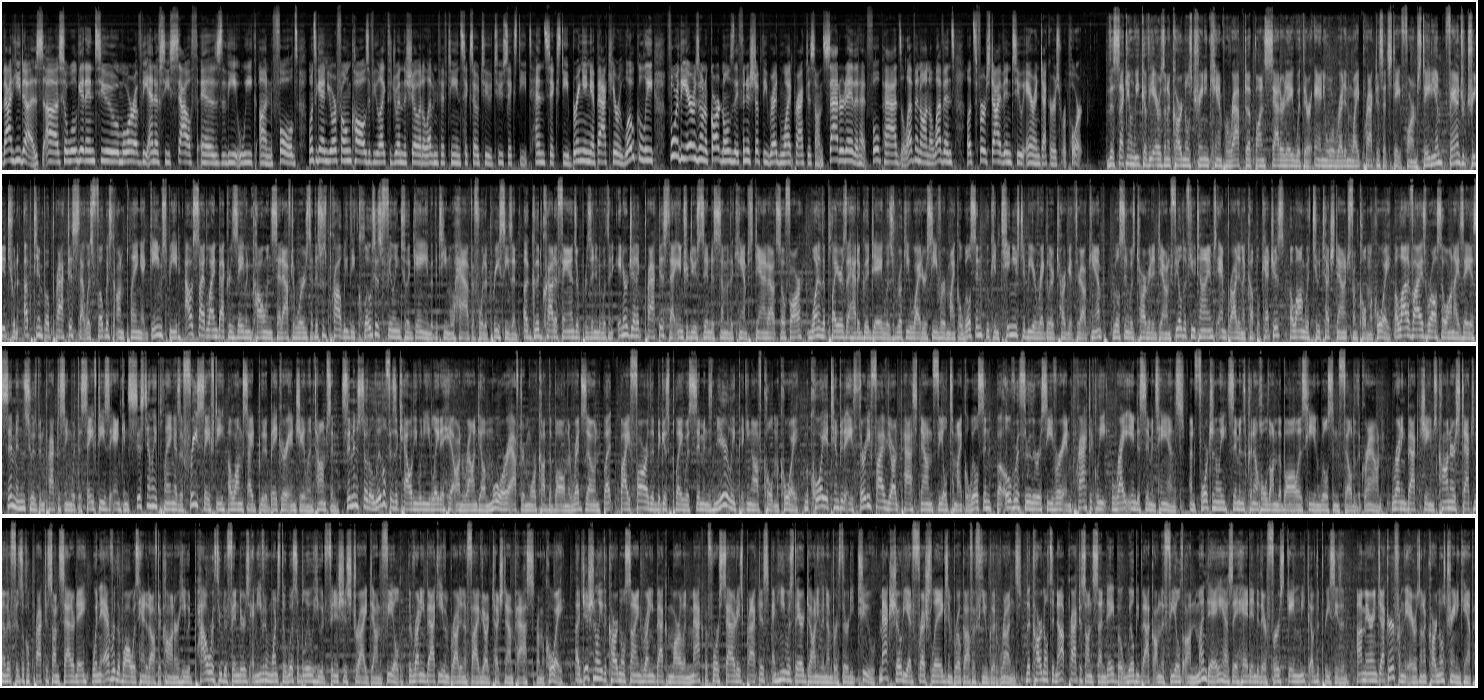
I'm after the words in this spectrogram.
That he does. Uh, so we'll get into more of the NFC South as the week unfolds. Once again, your phone calls if you'd like to join the show at 1115 602 260 1060. Bringing it back here locally for the Arizona Cardinals. They finished up the red and white practice on Saturday that had full pads, 11 on 11s. Let's first dive into Aaron Decker's report. The second week of the Arizona Cardinals training camp wrapped up on Saturday with their annual red and white practice at State Farm Stadium. Fans were treated to an up-tempo practice that was focused on playing at game speed. Outside linebacker Zaven Collins said afterwards that this was probably the closest feeling to a game that the team will have before the preseason. A good crowd of fans are presented with an energetic practice that introduced them to some of the camp's standouts so far. One of the players that had a good day was rookie wide receiver Michael Wilson, who continues to be a regular target throughout camp. Wilson was targeted downfield a few times and brought in a couple catches, along with two touchdowns from Colt McCoy. A lot of eyes were also on Isaiah Simmons, who has been practicing with the safeties and consistently playing as a free safety alongside Budda Baker and Jalen Thompson. Simmons showed a little physicality when he laid a hit on Rondale Moore after Moore caught the ball in the red zone, but by far the biggest play was Simmons nearly picking off Colt McCoy. McCoy attempted a 35 yard pass downfield to Michael Wilson, but overthrew the receiver and practically right into Simmons hands. Unfortunately, Simmons couldn't hold onto the ball as he and Wilson fell to the ground. Running back James Conner stacked another physical practice on Saturday. Whenever the ball was handed off to Conner, he would power through defenders, and even once the whistle blew, he would finish his stride downfield. The running back even brought in a five yard touchdown pass from McCoy. Additionally, the Cardinals signed running back Marlon Mack before Saturday's practice, and he was there donning the number 32. Mack showed he had fresh legs and broke off a few good runs. The Cardinals did not practice on Sunday, but will be back on the field on Monday as they head into their first game week of the preseason. I'm Aaron Decker from the Arizona Cardinals training camp.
